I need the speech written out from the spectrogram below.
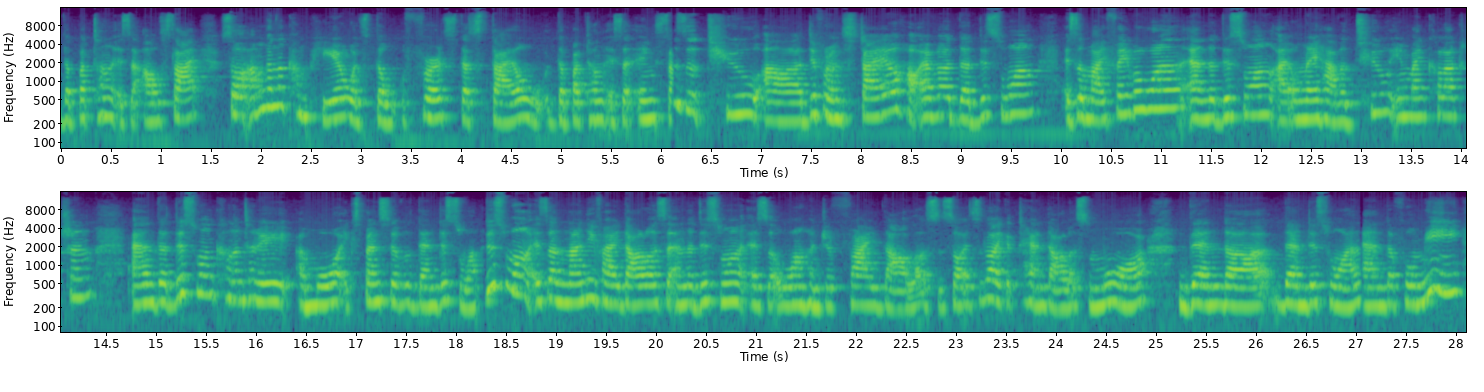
the button is outside. So I'm gonna compare with the first the style. The button is inside. This is two uh, different style however the this one is my favorite one and this one I only have two in my collection and this one currently more expensive than this one. This one is a $95 and this one is $105 so it's like $10 more than the than this one. And for me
